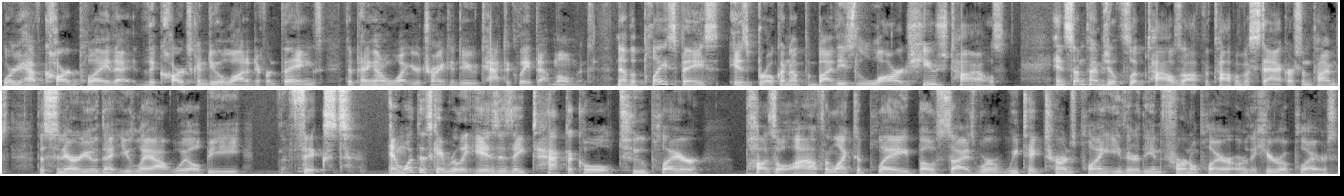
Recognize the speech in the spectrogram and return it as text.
where you have card play that the cards can do a lot of different things depending on what you're trying to do tactically at that moment. Now the play space is broken up by these large, huge tiles and sometimes you'll flip tiles off the top of a stack or sometimes the scenario that you lay out will be fixed. And what this game really is is a tactical two player puzzle. I often like to play both sides where we take turns playing either the infernal player or the hero players.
